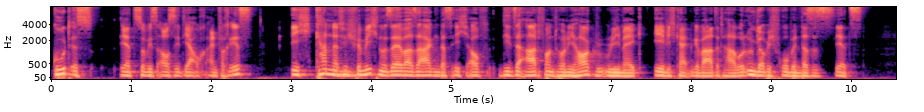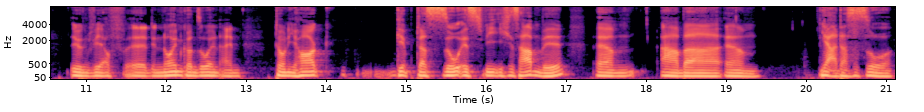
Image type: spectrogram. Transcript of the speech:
gut es jetzt, so wie es aussieht, ja auch einfach ist. Ich kann natürlich für mich nur selber sagen, dass ich auf diese Art von Tony Hawk Remake Ewigkeiten gewartet habe und unglaublich froh bin, dass es jetzt irgendwie auf äh, den neuen Konsolen ein Tony Hawk gibt, das so ist, wie ich es haben will. Ähm, aber ähm, ja, das ist so.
